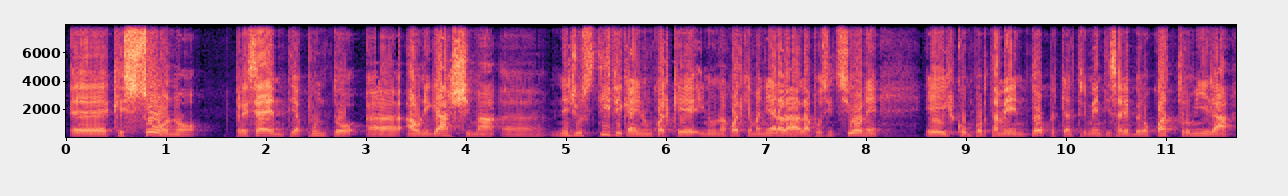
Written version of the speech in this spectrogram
eh, che sono presenti appunto uh, a Onigashima uh, ne giustifica in, un qualche, in, una qualche maniera la, la, posizione e il comportamento perché altrimenti sarebbero 4000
